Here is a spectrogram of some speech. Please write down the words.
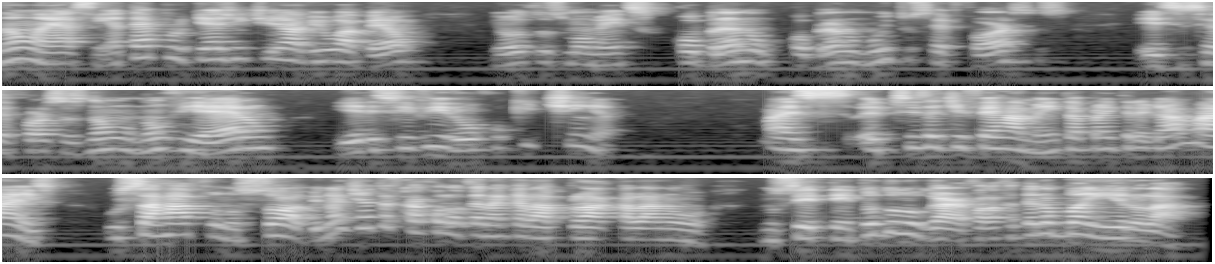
Não é assim. Até porque a gente já viu o Abel em outros momentos cobrando, cobrando muitos reforços. Esses reforços não, não vieram e ele se virou com o que tinha. Mas ele precisa de ferramenta para entregar mais. O sarrafo não sobe. Não adianta ficar colocando aquela placa lá no, no CT, em todo lugar. Coloca até no banheiro lá.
